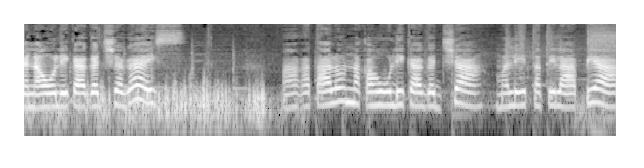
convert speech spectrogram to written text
May nahuli kagad siya guys. Mga katalon, nakahuli kagad siya. Maliit na tilapia.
